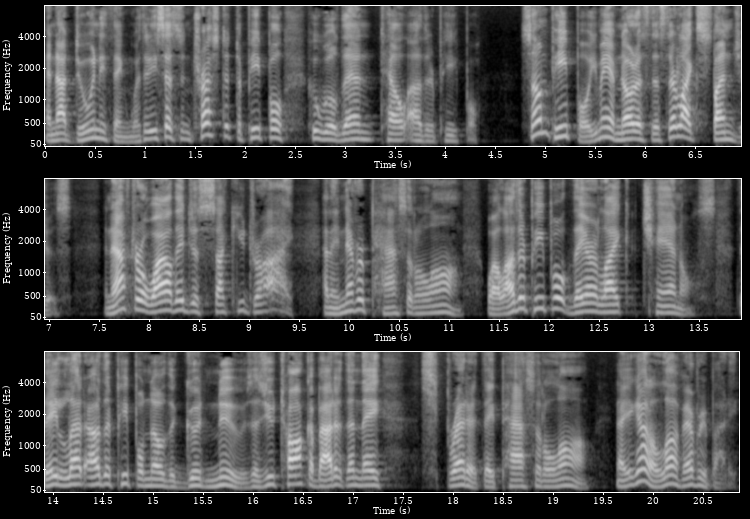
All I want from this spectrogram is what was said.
and not do anything with it. He says entrust it to people who will then tell other people. Some people, you may have noticed this, they're like sponges. And after a while, they just suck you dry and they never pass it along. While other people, they are like channels. They let other people know the good news. As you talk about it, then they spread it, they pass it along. Now, you got to love everybody.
